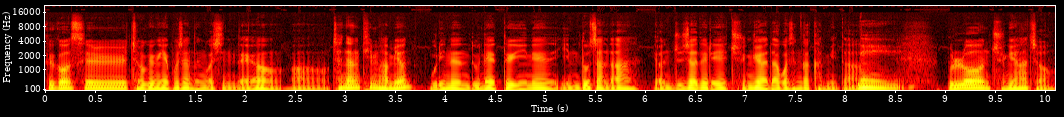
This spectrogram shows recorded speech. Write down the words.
그것을 적용해 보자는 것인데요. 어, 찬양팀 하면 우리는 눈에 뜨이는 인도자나 연주자들이 중요하다고 생각합니다. 네. 물론 중요하죠.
